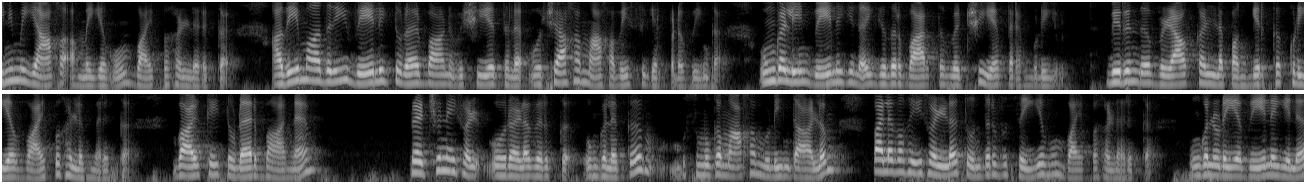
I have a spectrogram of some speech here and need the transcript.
இனிமையாக அமையவும் வாய்ப்புகள் இருக்குது அதே மாதிரி வேலை தொடர்பான விஷயத்தில் உற்சாகமாகவே செயல்படுவீங்க. உங்களின் வேலையில் எதிர்பார்த்த வெற்றியை பெற முடியும். விருந்து விழாக்களில் பங்கேற்கக்கூடிய வாய்ப்புகளும் இருக்குது வாழ்க்கை தொடர்பான பிரச்சனைகள் ஓரளவிற்கு உங்களுக்கு சுமூகமாக முடிந்தாலும் பல வகைகளில் தொந்தரவு செய்யவும் வாய்ப்புகள் இருக்குது உங்களுடைய வேலையில்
